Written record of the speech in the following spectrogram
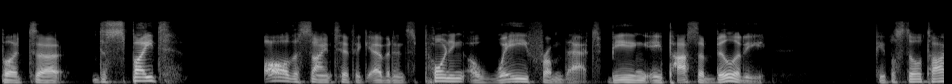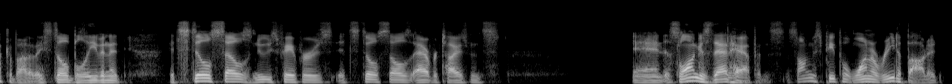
But uh, despite all the scientific evidence pointing away from that being a possibility, people still talk about it. They still believe in it. It still sells newspapers, it still sells advertisements. And as long as that happens, as long as people want to read about it,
